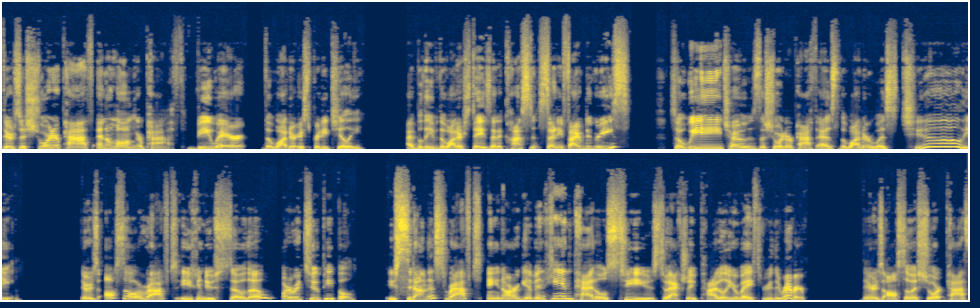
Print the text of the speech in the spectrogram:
There's a shorter path and a longer path. Beware, the water is pretty chilly. I believe the water stays at a constant 75 degrees. So we chose the shorter path as the water was chilly. There is also a raft you can do solo or with two people. You sit on this raft and are given hand paddles to use to actually paddle your way through the river. There is also a short path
